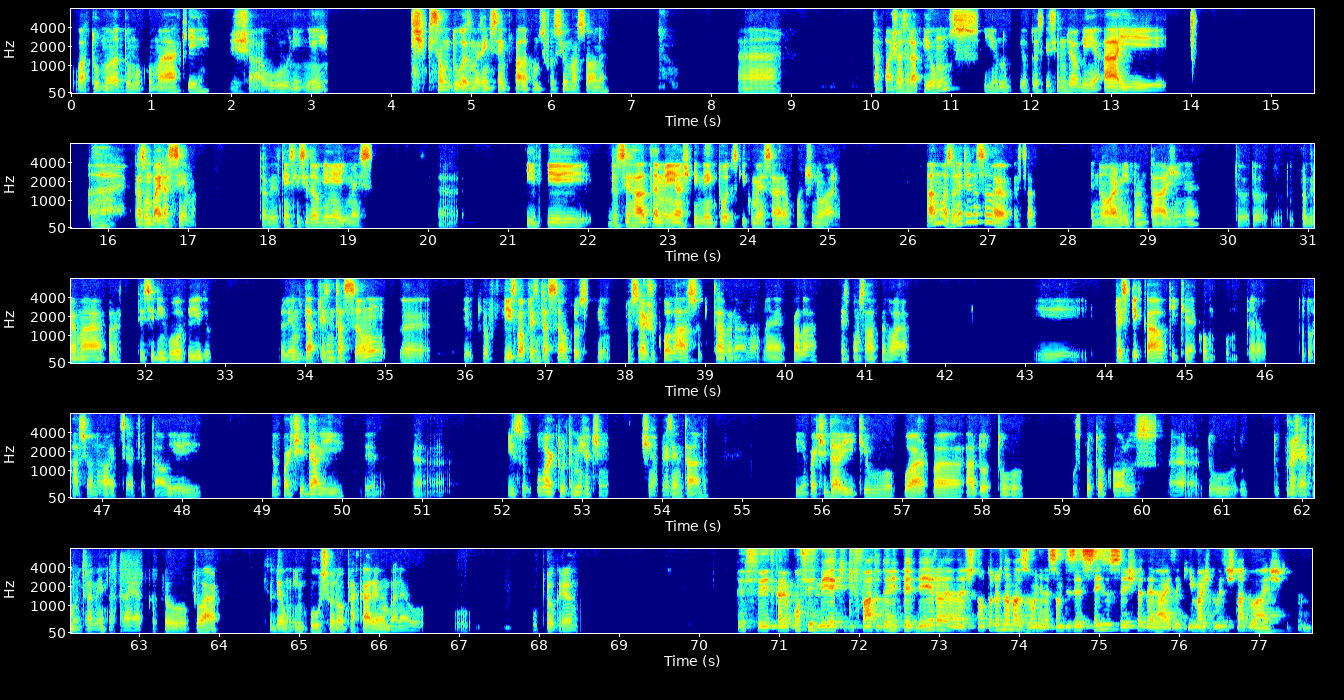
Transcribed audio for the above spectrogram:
o Atumã, Tumucumac, Jaú, Nini, que são duas, mas a gente sempre fala como se fosse uma só, né? Ah, Tapajós, Arapiuns, e eu, tô esquecendo de alguém. Ah, e... Ah, Casumba Iracema. Talvez eu tenha esquecido alguém aí, mas... Uh, e, e, do Cerrado também, acho que nem todos que começaram continuaram. A Amazônia teve essa, essa enorme vantagem, né? Do, do, do programa APA ter sido envolvido. Eu lembro da apresentação uh, eu, eu fiz uma apresentação para o Sérgio Colasso, que estava na, na, na, época lá, responsável pelo ar, e para explicar o que, que é, como, como que era todo racional, etc. Tal, e aí, a partir daí, é, é, isso o Arthur também já tinha, tinha apresentado, e a partir daí que o, o ARPA adotou os protocolos uh, do, do, do, projeto de monitoramento naquela época para o ARPA que deu um, impulsionou pra caramba, né, o, o, o programa. Perfeito, cara. Eu confirmei aqui, de fato, do MPB, elas estão todas na Amazônia, né? São 16 ou 6 federais aqui, mais duas estaduais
